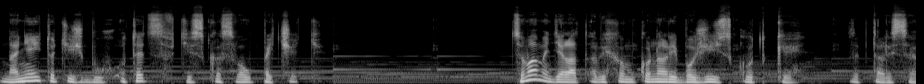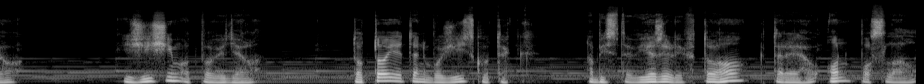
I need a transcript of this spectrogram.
Na něj totiž Bůh Otec vtiskl svou pečeť. Co máme dělat, abychom konali boží skutky? Zeptali se ho. Ježíš jim odpověděl. Toto je ten boží skutek, abyste věřili v toho, kterého on poslal.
